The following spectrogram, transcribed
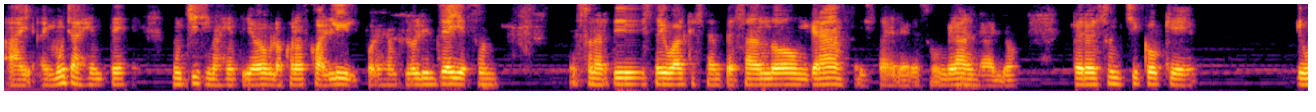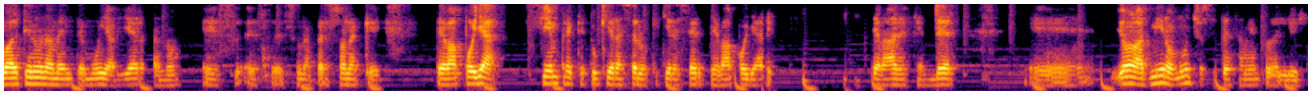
Hay, hay mucha gente, muchísima gente, yo lo conozco a Lil, por ejemplo, Lil J es un, es un artista igual que está empezando, un gran freestyler, es un gran gallo, pero es un chico que igual tiene una mente muy abierta, ¿no? es, es, es, una persona que te va a apoyar. Siempre que tú quieras ser lo que quieres ser, te va a apoyar te va a defender. Eh, yo admiro mucho ese pensamiento del Lil.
